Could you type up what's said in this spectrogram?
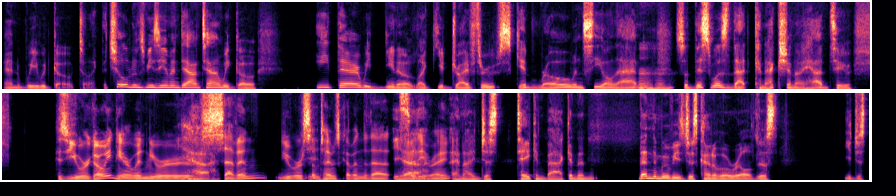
And we would go to like the Children's Museum in downtown. We'd go eat there. We'd, you know, like you'd drive through Skid Row and see all that. And Uh-huh. so this was that connection I had to Because you were going here when you were Yeah. seven. You were sometimes coming to that city, right? And I just taken back. And then then the movie's just kind of a real just you just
